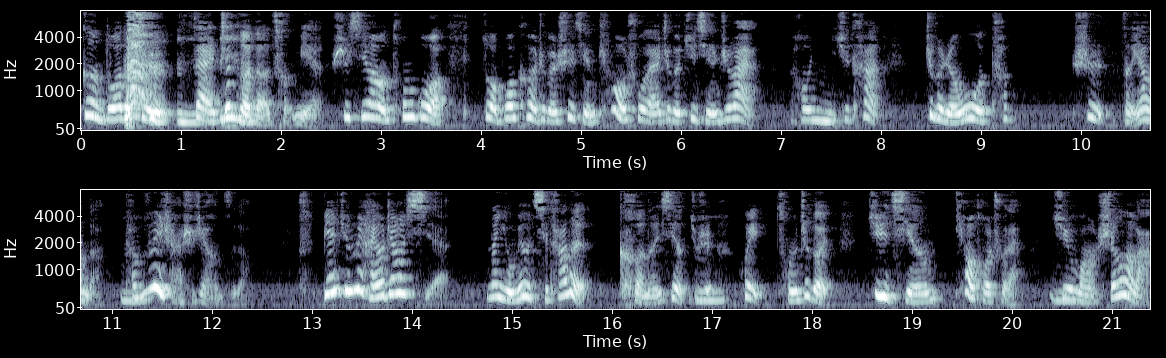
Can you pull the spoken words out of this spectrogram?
更多的是在这个的层面，是希望通过做播客这个事情跳出来这个剧情之外，然后你去看这个人物他是怎样的，他为啥是这样子的，编剧为啥要这样写？那有没有其他的可能性，就是嗯。会从这个剧情跳脱出来，嗯。去往深了挖，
